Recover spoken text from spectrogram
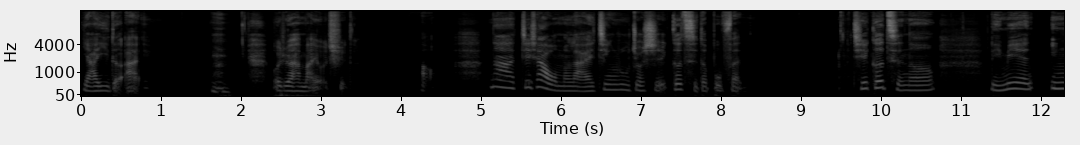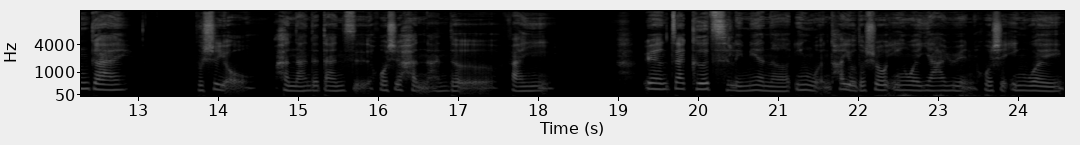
压抑的爱，嗯，我觉得还蛮有趣的。好，那接下来我们来进入就是歌词的部分。其实歌词呢，里面应该不是有很难的单字或是很难的翻译，因为在歌词里面呢，英文它有的时候因为押韵或是因为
